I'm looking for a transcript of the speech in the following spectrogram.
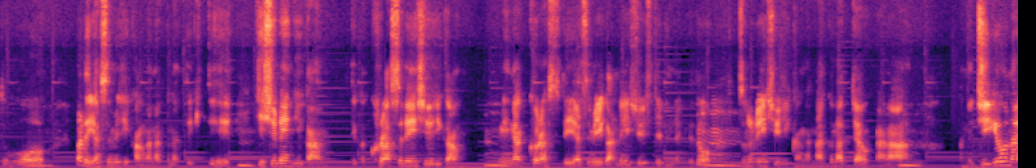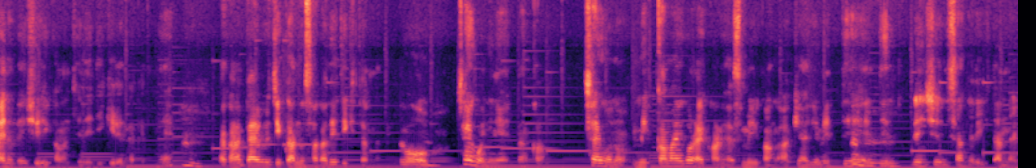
と、やっぱり休み時間がなくなってきて、うん。自主練時間っていうかクラス練習時間、うん。みんなクラスで休み時間練習してるんだけど、うんその練習時間がなくなっちゃうから、うん。あの授業内の練習時間は全然できるんだけどね。うん。だからだいぶ時間の差が出てきたんだけど、最後にねなんか最後の3日前ぐらいから休み時間が空き始めて、うんうんうん。で練習に参加できたんだけ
